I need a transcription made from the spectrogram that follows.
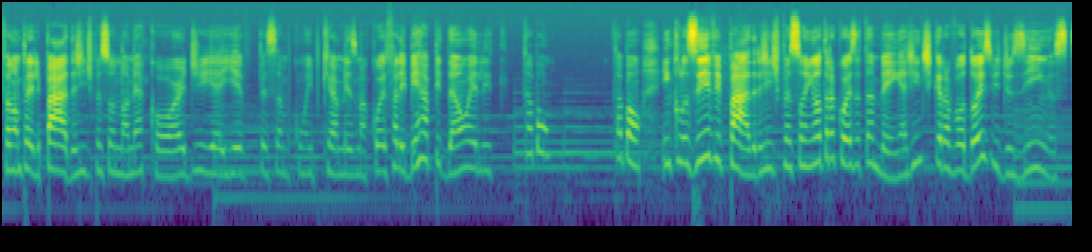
falando para ele, Padre, a gente pensou no nome acorde, e aí pensamos com I porque é a mesma coisa. Falei bem rapidão, ele, tá bom. Tá bom. Inclusive, padre, a gente pensou em outra coisa também. A gente gravou dois videozinhos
